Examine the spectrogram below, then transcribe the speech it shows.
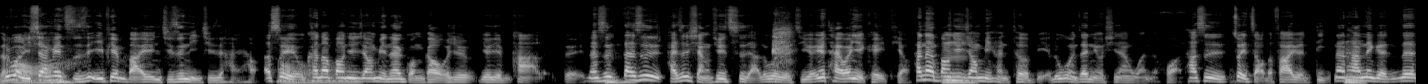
如果你下面只是一片白云，其实你其实还好啊。所以我看到 Bungee Jumping 那个广告，我就有点怕了。对，但是但是还是想去试啊。如果有机会，因为台湾也可以跳。它那个 Bungee Jumping 很特别。如果你在纽西兰玩的话，它是最早的发源地。那它那个那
